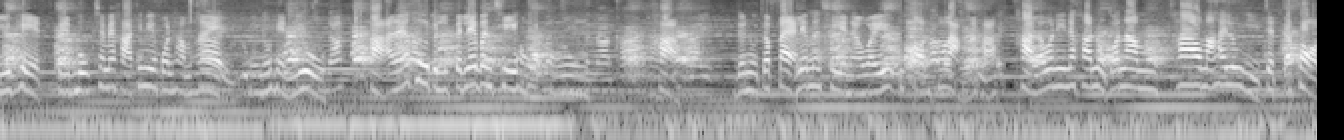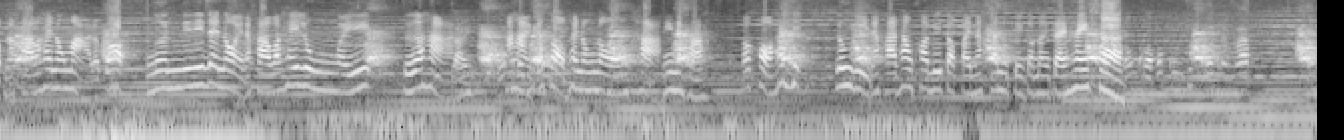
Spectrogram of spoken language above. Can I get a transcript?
มีเพจ Facebook ใช่ไหมคะ ที่มีคนทำให้ใช่ลุงหนูเห็นอยู่นะ ค่ะอันนี้นคือเป็นเป็นเลขบัญชีของของลุง ธนาคารค่ะ ไทย เดี๋ยวหนูจะแปะเลขบัญชีนะไว้ตอนข้างหลังนะคะ ค่ะ แล้ววันนี้นะคะหนูก็นำข้าวมาให้ลุงหยีเจ็ดกระสอบนะคะมาให้น้องหมา แล้วก็เงินนิดๆหน่อยๆนะคะว่าให้ลุงไว้ซื้ออาหารอาหารกระสอบให้น้องๆค่ะนี่นะคะ ก็ขอให้ลุงหยีนะคะทำความดีต่อไปนะคะหนูเป็นกำลังใจให้ค่ะผมขอบพระคุณทุกคนนะครับทั้ง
